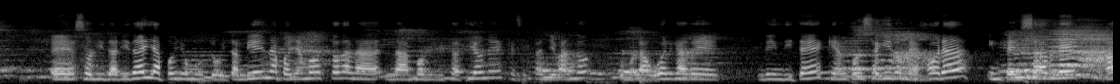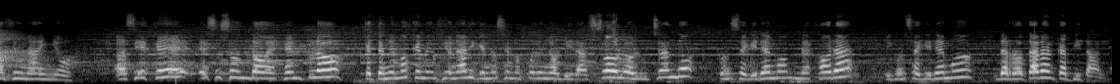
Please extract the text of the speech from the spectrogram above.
Eh, solidaridad y apoyo mutuo. Y también apoyamos todas la- las movilizaciones que se están llevando, como la huelga de, de Inditex, que han conseguido mejoras impensables hace un año. Así es que esos son dos ejemplos que tenemos que mencionar y que no se nos pueden olvidar. Solo luchando conseguiremos mejoras y conseguiremos derrotar al capital.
